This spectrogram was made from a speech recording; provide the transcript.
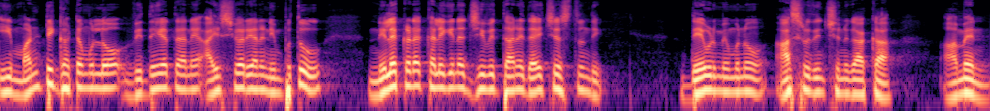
ఈ మంటి ఘటములో విధేయత అనే ఐశ్వర్యాన్ని నింపుతూ నిలకడ కలిగిన జీవితాన్ని దయచేస్తుంది. దేవుడు మిమ్మను ఆశీర్వదించునుగాక. ఆమెన్.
